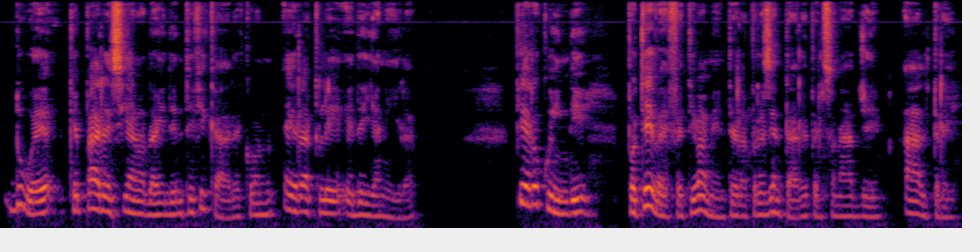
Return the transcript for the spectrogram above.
due che pare siano da identificare con Eracle e Deianira. Piero quindi poteva effettivamente rappresentare personaggi altri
